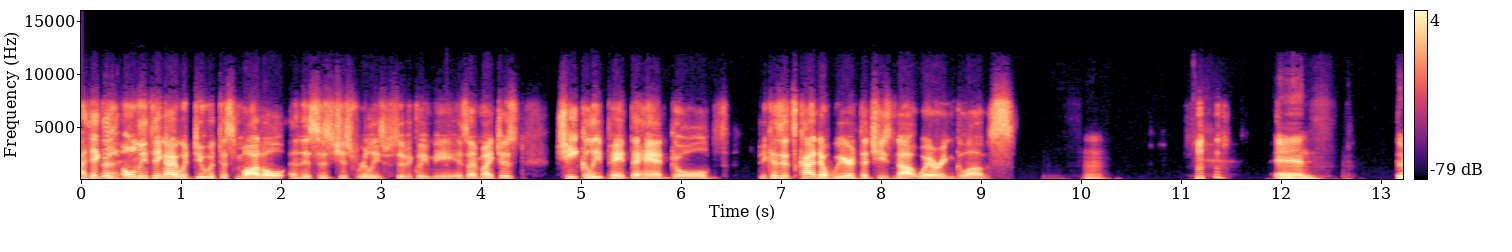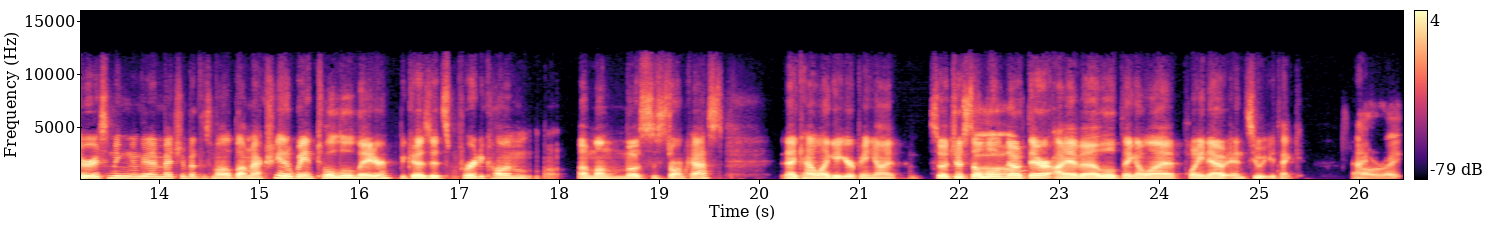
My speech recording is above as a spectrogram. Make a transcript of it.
I think the Uh. only thing I would do with this model, and this is just really specifically me, is I might just cheekily paint the hand gold because it's kind of weird that she's not wearing gloves. And there is something I'm going to mention about this model, but I'm actually going to wait until a little later because it's pretty common among most of the Stormcast. And I kind of want to get your opinion on it. So just a little Oh. note there. I have a little thing I want to point out and see what you think. Right. All right.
